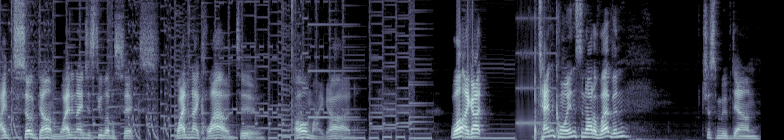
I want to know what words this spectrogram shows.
I'm so dumb. Why didn't I just do level 6? Why didn't I cloud, too? Oh my god. Well, I got 10 coins, not 11. Just move down.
